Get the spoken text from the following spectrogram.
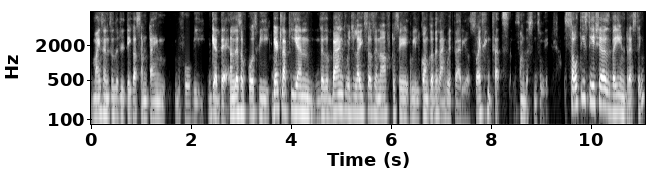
my sense is it'll take us some time before we get there. Unless, of course, we get lucky and there's a bank which likes us enough to say we'll conquer the language barriers. So I think that's some distance away. Southeast Asia is very interesting.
